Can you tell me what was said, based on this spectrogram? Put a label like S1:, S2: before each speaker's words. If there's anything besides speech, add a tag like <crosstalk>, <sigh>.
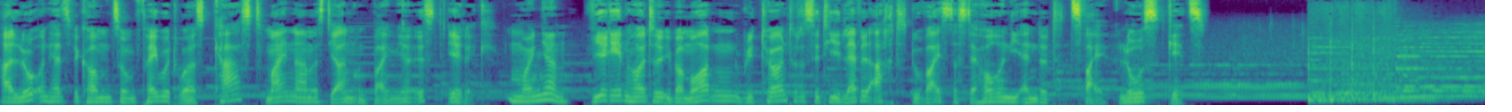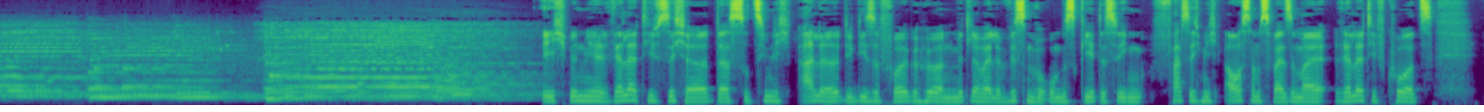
S1: Hallo und herzlich willkommen zum Favorite Worst Cast. Mein Name ist Jan und bei mir ist Erik.
S2: Moin Jan.
S1: Wir reden heute über Morton, Return to the City, Level 8. Du weißt, dass der Horror nie endet. 2. Los geht's.
S2: Ich bin mir relativ sicher, dass so ziemlich alle, die diese Folge hören, mittlerweile wissen, worum es geht. Deswegen fasse ich mich ausnahmsweise mal relativ kurz.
